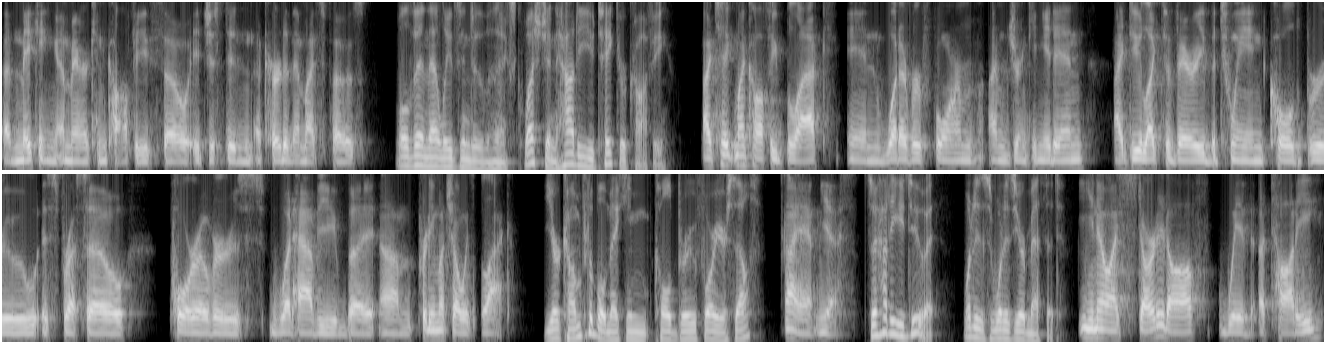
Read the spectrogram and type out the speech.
uh, making American coffee, so it just didn't occur to them, I suppose. Well, then that leads into the next question: How do you take your coffee? I take my coffee black in whatever form I'm drinking it in. I do like to vary between cold brew, espresso, pour overs, what have you, but um, pretty much always black. You're comfortable making cold brew for yourself. I am, yes. So how do you do it? What is what is your method? You know, I started off with a toddy,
